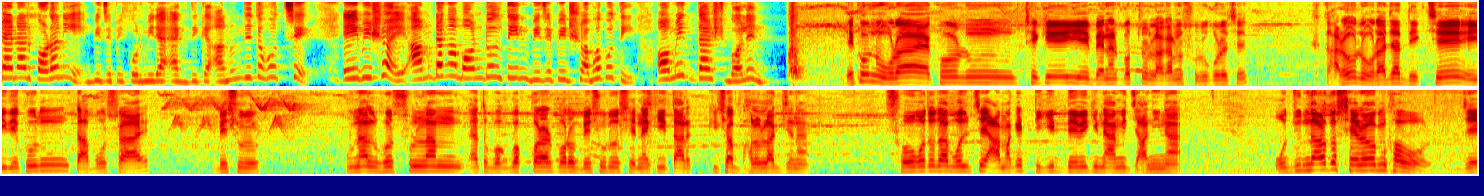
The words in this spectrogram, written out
ব্যানার পড়া নিয়ে বিজেপি কর্মীরা একদিকে আনন্দিত হচ্ছে। এই বিষয়ে আমডাঙ্গা মণ্ডল তিন বিজেপির সভাপতি অমিত দাস বলেন, দেখুন, ওরা এখন থেকেই এই ব্যানারপত্র লাগানো শুরু করেছে। কারণ ওরা যা দেখছে, এই দেখুন, তাপস রায়, বেসুরো কুণাল ঘোষ শুনলাম, এত বকবক করার পরও বেসুরো সে নাকি তার কী সব ভালো লাগছে না। সৌগতদা বলছে, আমাকে টিকিট দেবে কি না আমি জানি না। অর্জুনদারও তো সেরকম খবর যে,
